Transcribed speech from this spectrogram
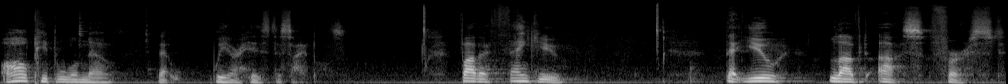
all people will know that we are his disciples. Father, thank you that you loved us first,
